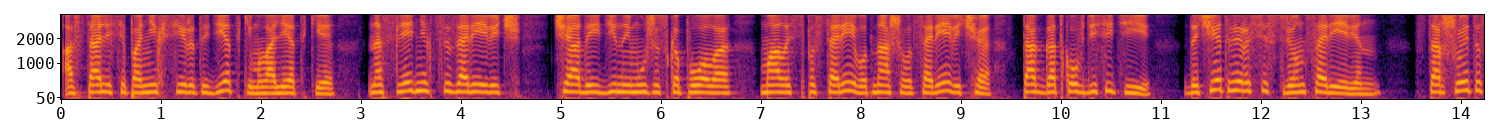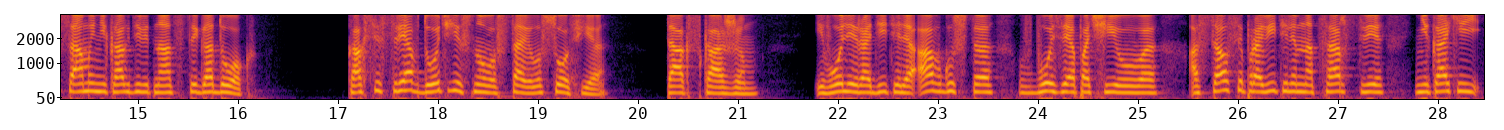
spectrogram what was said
Остались и по них сироты-детки, малолетки, наследник цезаревич, чадо единой мужеско пола, малость постарей вот нашего царевича, так годков десяти, да четверо сестрен царевин. Старшой это самый никак девятнадцатый годок. Как сестре Авдотье снова вставила Софья так скажем. И волей родителя Августа в Бозе Апачиева остался правителем на царстве никакий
